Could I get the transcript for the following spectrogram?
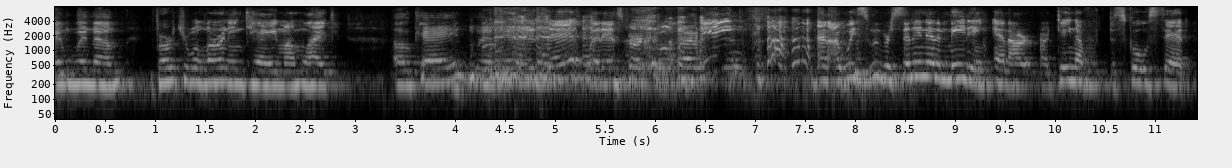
and when um, virtual learning came, I'm like, okay, what is it? What is virtual learning? and I, we, we were sitting in a meeting, and our, our dean of the school said,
